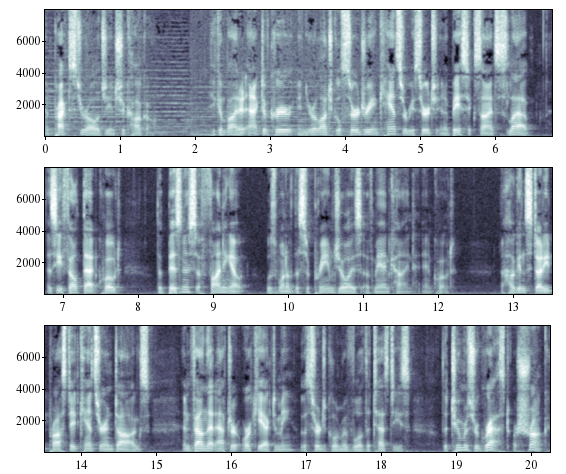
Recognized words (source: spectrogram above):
and practiced urology in Chicago. He combined an active career in urological surgery and cancer research in a basic sciences lab, as he felt that, quote, the business of finding out was one of the supreme joys of mankind, end quote. Huggins studied prostate cancer in dogs and found that after orchiectomy, the surgical removal of the testes, the tumors regressed or shrunk,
